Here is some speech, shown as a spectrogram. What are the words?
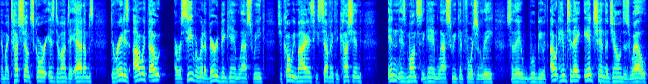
and my touchdown scorer is Davante Adams. The Raiders are without a receiver who had a very big game last week, Jakobi Meyers. He suffered a concussion in his monster game last week, unfortunately. So they will be without him today and Chandler Jones as well.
